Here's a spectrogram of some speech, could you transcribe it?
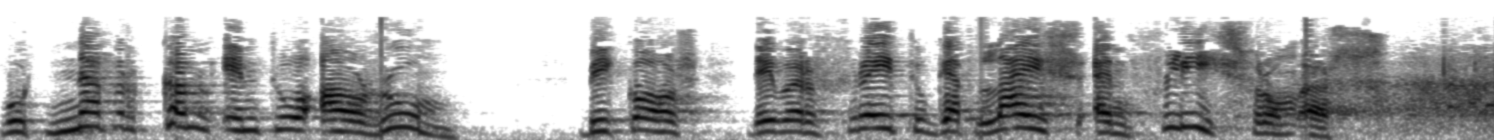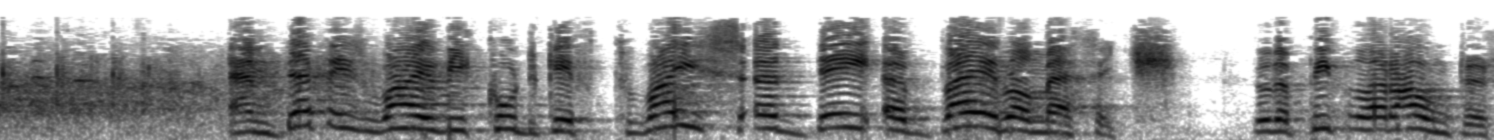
would never come into our room because they were afraid to get lice and fleas from us. And that is why we could give twice a day a Bible message to the people around us.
